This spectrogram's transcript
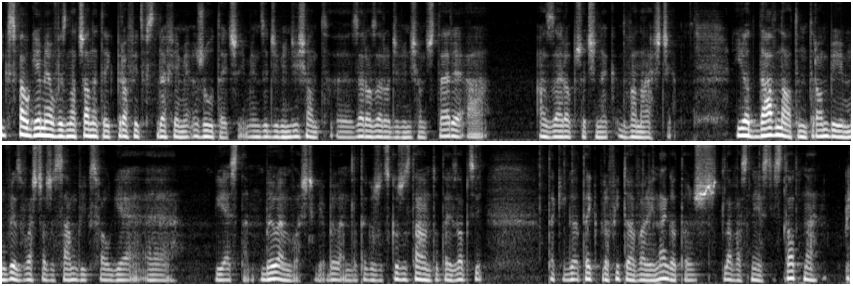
XVG miał wyznaczany take profit w strefie żółtej, czyli między 90,0094 a, a 0,12. I od dawna o tym trąbię i mówię, zwłaszcza, że sam w XVG e, jestem, byłem właściwie, byłem, dlatego że skorzystałem tutaj z opcji takiego take profitu awaryjnego, to już dla Was nie jest istotne,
